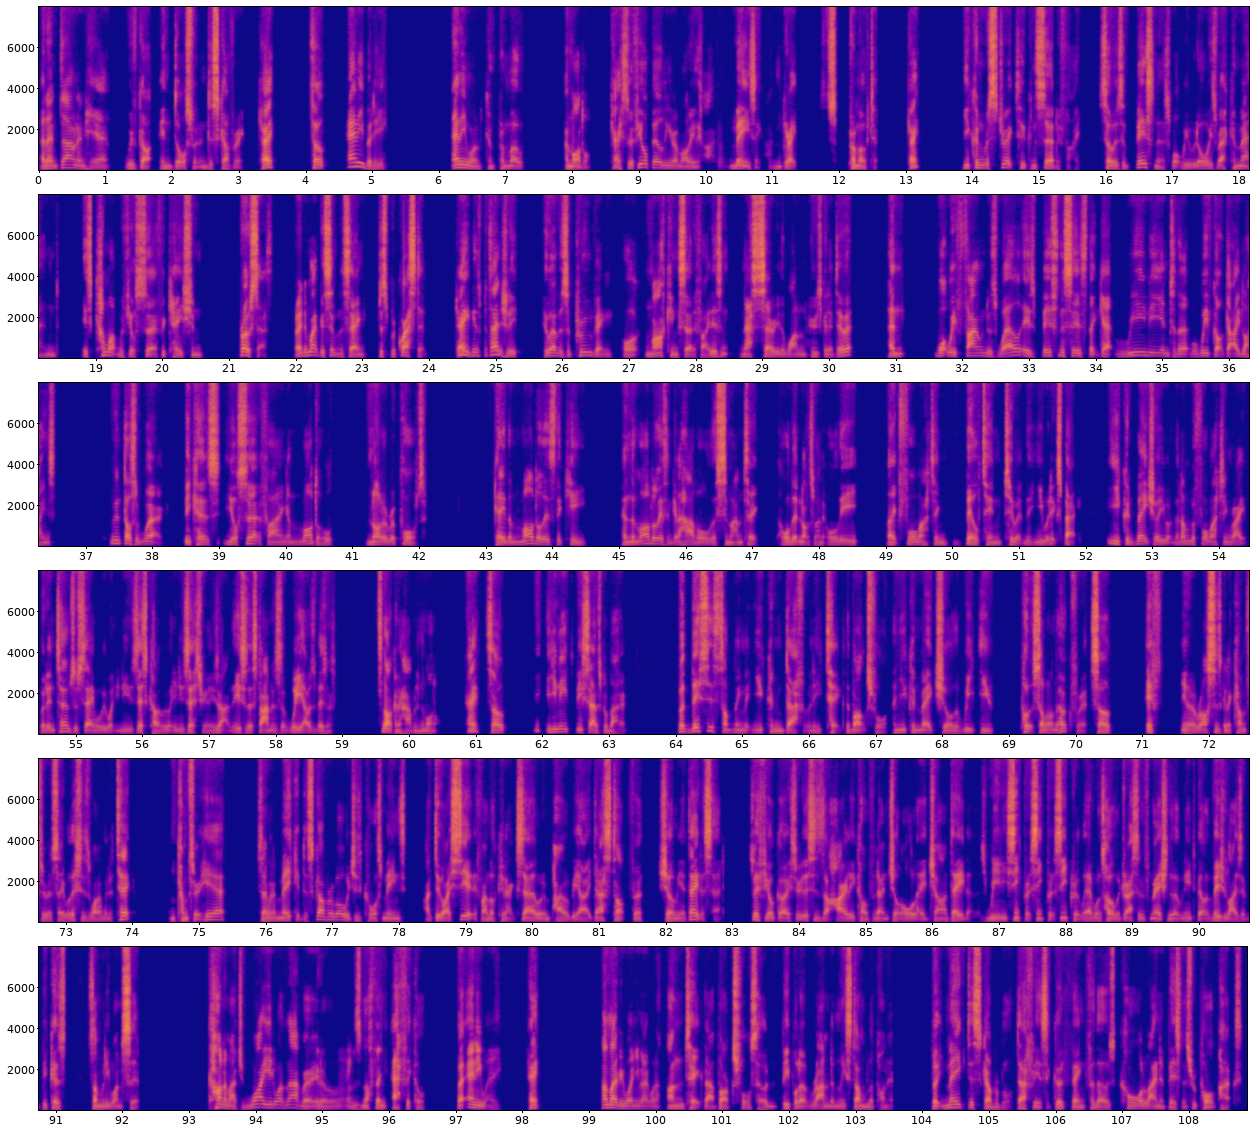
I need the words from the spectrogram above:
and then down in here, we've got endorsement and discovery. Okay. So anybody, anyone can promote a model. Okay. So if you're building your model, you think, oh, amazing, I'm great, Just promote it. Okay. You can restrict who can certify. So as a business, what we would always recommend is come up with your certification process. Right. It might be simple as saying, just request it. Okay. Because potentially whoever's approving or marking certified isn't necessarily the one who's going to do it. And what we've found as well is businesses that get really into the, well, we've got guidelines, it doesn't work because you're certifying a model, not a report. Okay, the model is the key. And the model isn't going to have all the semantic, all the, not semantic, all the like formatting built into it that you would expect you could make sure you got the number formatting right. But in terms of saying, well, we want you to use this color, we want you to use this, use that, these are the standards that we have as a business. It's not going to happen in the model. Okay. So you need to be sensible about it. But this is something that you can definitely tick the box for, and you can make sure that we you put someone on the hook for it. So if you know Ross is going to come through and say, well, this is what I'm going to tick, and come through here. So I'm going to make it discoverable, which of course means do I see it if I look in Excel or in Power BI desktop for show me a data set. So if you're going through, this is a highly confidential, all HR data that's really secret, secret, secret with everyone's home address information that we need to be able to visualize it because somebody wants it. Can't imagine why you'd want that, but you know, there's nothing ethical. But anyway, okay, that might be one you might want to untick that box for so people don't randomly stumble upon it. But make discoverable. Definitely, it's a good thing for those core line of business report packs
